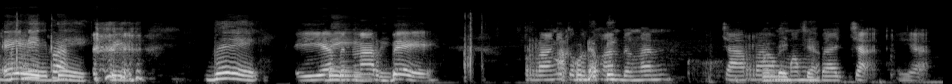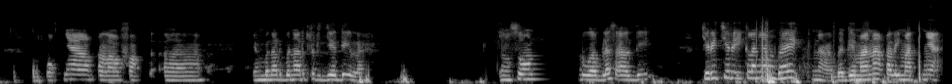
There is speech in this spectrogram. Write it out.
Eh, ini B. iklan. B. B. Iya B, benar B. B. Perangi Aku pik- dengan cara Membaca. membaca. Iya. Pokoknya kalau fakta eh, yang benar-benar terjadi lah. Langsung 12 Aldi. Ciri-ciri iklan yang baik. Nah, bagaimana kalimatnya?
